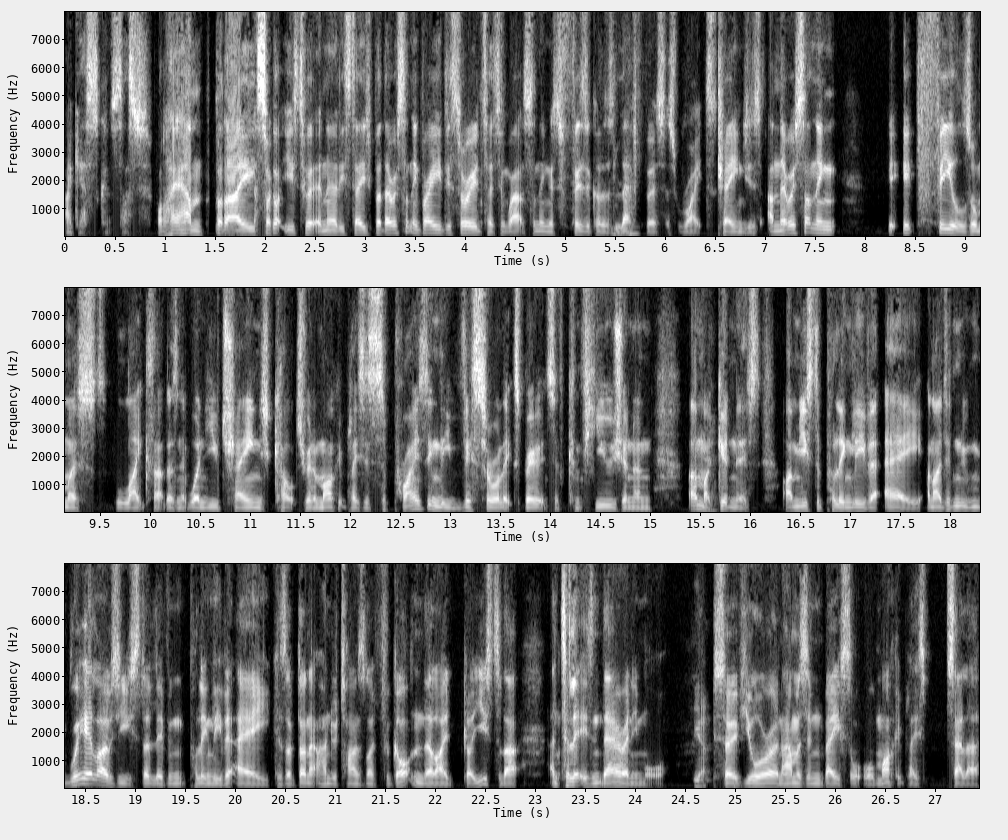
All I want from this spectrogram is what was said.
I guess, because that's what I am. But I so I got used to it in an early stage. But there was something very disorientating about something as physical as mm-hmm. left versus right changes, and there is something it feels almost like that, doesn't it? When you change culture in a marketplace, it's surprisingly visceral experience of confusion. And oh my goodness, I'm used to pulling lever A, and I didn't even realize I was used to living pulling lever A because I've done it a hundred times and I've forgotten that I got used to that until it isn't there anymore. Yeah. So if you're an Amazon based or, or, marketplace seller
